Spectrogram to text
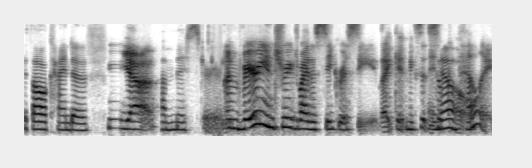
it's all kind of yeah a mystery. I'm very intrigued by the secrecy. Like it makes it so compelling.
